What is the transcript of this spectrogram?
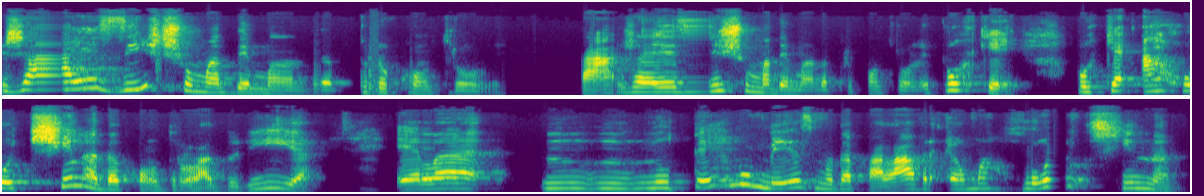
Já existe uma demanda para o controle. Tá? Já existe uma demanda para o controle. Por quê? Porque a rotina da controladoria, ela, no termo mesmo da palavra, é uma rotina.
